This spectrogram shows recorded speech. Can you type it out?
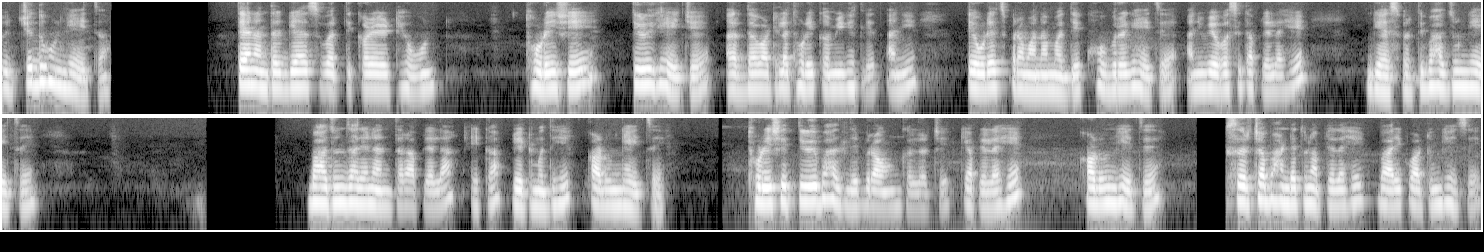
स्वच्छ धुवून घ्यायचं. त्यानंतर गॅसवरती कळे ठेवून थोडेसे तीळ घ्यायचे. अर्धा वाटीला थोडे कमी घेतलेत आणि तेवढ्याच प्रमाणामध्ये खोबरं घ्यायचं आहे आणि व्यवस्थित आपल्याला हे गॅसवरती भाजून घ्यायचं आहे भाजून झाल्यानंतर आपल्याला एका प्लेटमध्ये हे काढून घ्यायचं आहे थोडेसे तीळ भाजले ब्राऊन कलरचे की आपल्याला हे काढून घ्यायचं आहे मिक्सरच्या भांड्यातून आपल्याला हे बारीक वाटून घ्यायचं आहे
